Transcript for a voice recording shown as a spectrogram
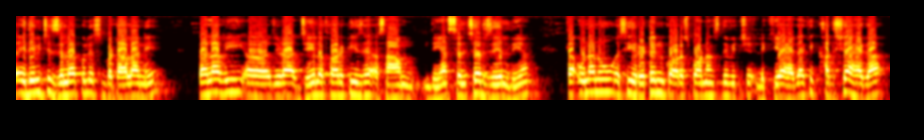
ਤਾਂ ਇਹਦੇ ਵਿੱਚ ਜ਼ਿਲ੍ਹਾ ਪੁਲਿਸ ਬਟਾਲਾ ਨੇ ਪਹਿਲਾਂ ਵੀ ਜਿਹੜਾ ਜੇਲ ਅਥਾਰਟੀਆਂ ਹੈ ਅਸਾਮ ਦੀਆਂ ਸਿਲਚਰ ਜੇਲ੍ਹ ਦੀਆਂ, ਤਾਂ ਉਹਨਾਂ ਨੂੰ ਅਸੀਂ ਰਿਟਨ ਕੋਰਸਪੋਂਡੈਂਸ ਦੇ ਵਿੱਚ ਲਿਖਿਆ ਹੈਗਾ ਕਿ ਖਦਸ਼ਾ ਹੈਗਾ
